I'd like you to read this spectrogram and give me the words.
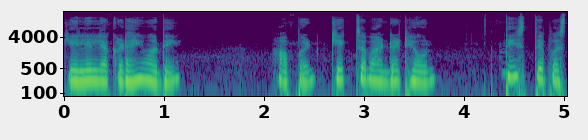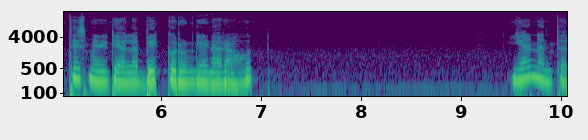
केलेल्या कढाईमध्ये आपण केकचं भांडं ठेवून तीस ते पस्तीस मिनिट याला बेक करून घेणार आहोत. यानंतर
